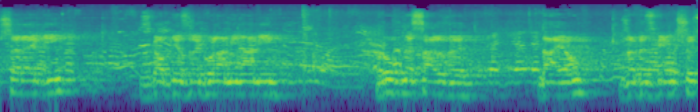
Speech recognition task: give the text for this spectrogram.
szeregi zgodnie z regulaminami. Równe salwy dają, żeby zwiększyć,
